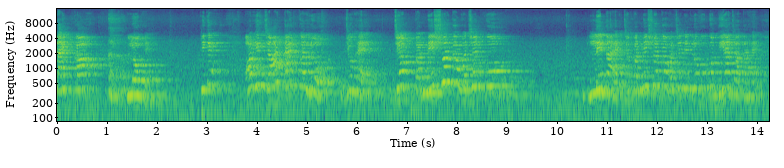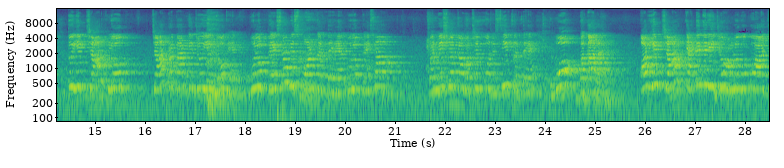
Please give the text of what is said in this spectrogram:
टाइप का लोग हैं ठीक है और ये चार टाइप का लोग जो है जब परमेश्वर का वचन को लेता है जब परमेश्वर का वचन इन लोगों को दिया जाता है तो ये चार लोग, चार प्रकार के जो ये लोग हैं, वो लोग कैसा रिस्पॉन्ड करते हैं? वो लोग कैसा परमेश्वर का वचन को रिसीव करते हैं, वो बता रहा है। और ये चार कैटेगरी जो हम लोगों को आज,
